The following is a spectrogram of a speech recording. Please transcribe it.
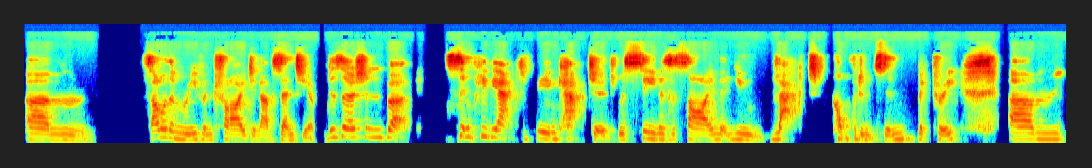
Um, some of them were even tried in absentia for desertion, but simply the act of being captured was seen as a sign that you lacked confidence in victory. Um,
